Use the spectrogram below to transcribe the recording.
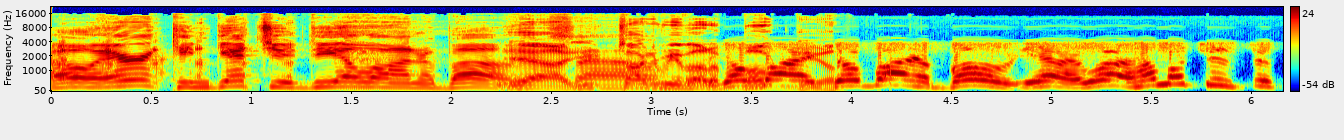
Oh, Eric can get you a deal on a boat. Yeah, you so- talk to me about a go boat buy, deal. Go buy a boat. Yeah. Well, how much is just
